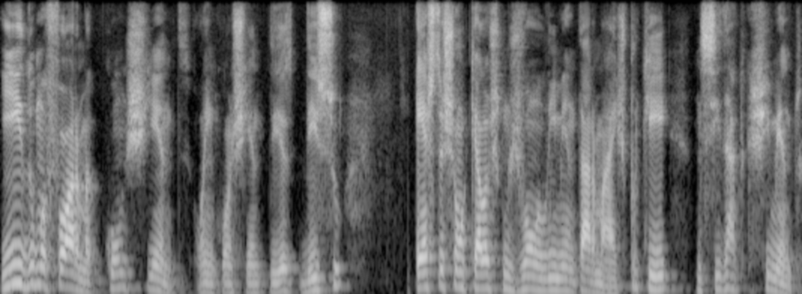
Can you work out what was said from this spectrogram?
e de uma forma consciente ou inconsciente disso, estas são aquelas que nos vão alimentar mais. Porquê? Necessidade de crescimento.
